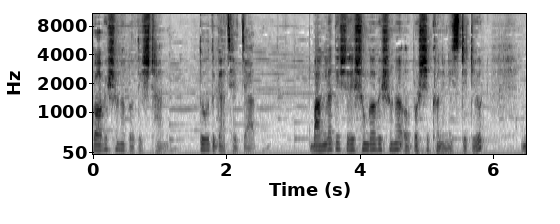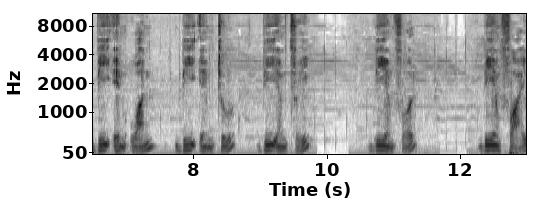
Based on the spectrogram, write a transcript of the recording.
গবেষণা প্রতিষ্ঠান তুঁত গাছের জাত, বাংলাদেশ রেশম গবেষণা ও প্রশিক্ষণ ইনস্টিটিউট, BM one BM two BM three BM four BM five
